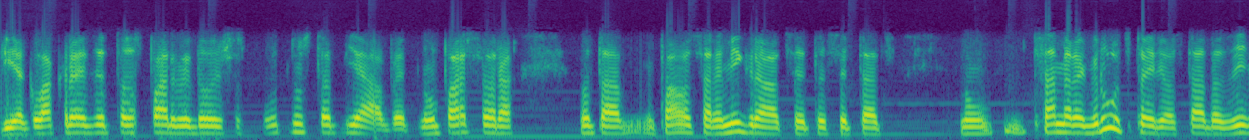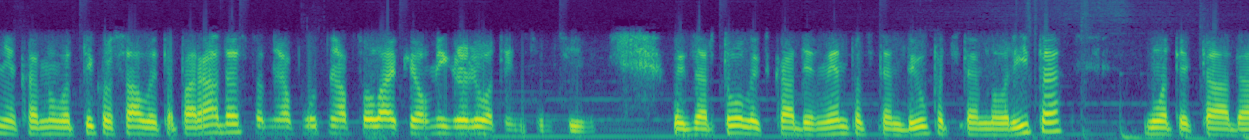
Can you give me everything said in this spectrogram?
vieglāk redzēt tos pārvidojušus putnus, tad jā, bet nu, pārsvarā nu, tā pavasara migrācija tas ir tāds nu, samērā grūts periods tādā ziņā, ka, nu, tikko saulīte parādās, tad jau putni ap to laiku jau migra ļoti intensīvi. Līdz ar to līdz kādiem 11, 12 no rīta notiek tāda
